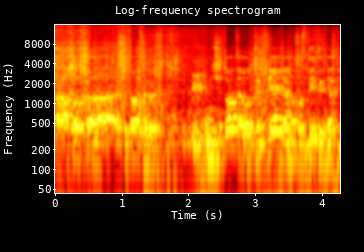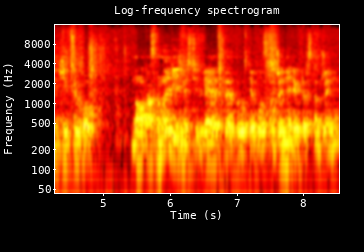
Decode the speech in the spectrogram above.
а Просто ситуация, не ситуация, а вот предприятие, оно состоит из нескольких цехов. Но основной деятельностью является это вот теплоснабжение, электроснабжение.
